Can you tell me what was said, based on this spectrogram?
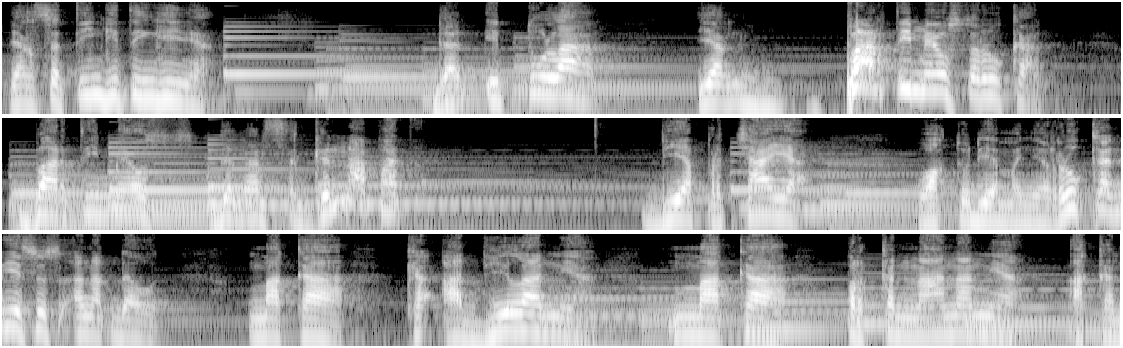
yang setinggi-tingginya. Dan itulah yang Bartimeus terukan. Bartimeus dengan segenap hati. Dia percaya waktu dia menyerukan Yesus anak Daud maka keadilannya, maka perkenanannya akan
